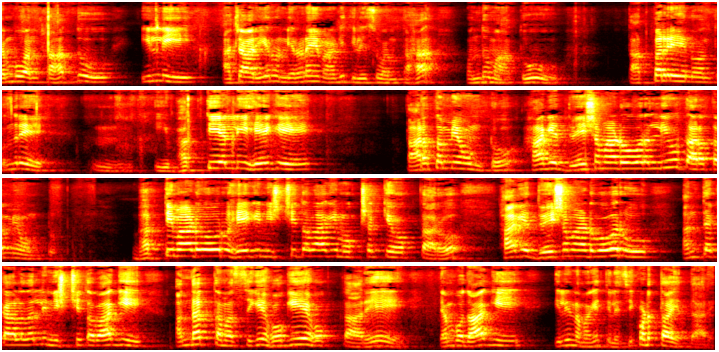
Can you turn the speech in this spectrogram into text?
ಎಂಬುವಂತಹದ್ದು ಇಲ್ಲಿ ಆಚಾರ್ಯರು ನಿರ್ಣಯ ಮಾಡಿ ತಿಳಿಸುವಂತಹ ಒಂದು ಮಾತು. ತಾತ್ಪರ್ಯ ಏನು ಅಂತಂದರೆ ಈ ಭಕ್ತಿಯಲ್ಲಿ ಹೇಗೆ ತಾರತಮ್ಯ ಉಂಟು, ಹಾಗೆ ದ್ವೇಷ ಮಾಡುವವರಲ್ಲಿಯೂ ತಾರತಮ್ಯ ಉಂಟು. ಭಕ್ತಿ ಮಾಡುವವರು ಹೇಗೆ ನಿಶ್ಚಿತವಾಗಿ ಮೋಕ್ಷಕ್ಕೆ ಹೋಗ್ತಾರೋ, ಹಾಗೆ ದ್ವೇಷ ಮಾಡುವವರು ಅಂತ್ಯಕಾಲದಲ್ಲಿ ನಿಶ್ಚಿತವಾಗಿ ಅಂಧತ್ತಮಸ್ಸಿಗೆ ಹೋಗಿಯೇ ಹೋಗ್ತಾರೆ ಎಂಬುದಾಗಿ ಇಲ್ಲಿ ನಮಗೆ ತಿಳಿಸಿಕೊಡ್ತಾ ಇದ್ದಾರೆ.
